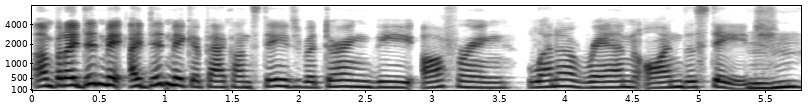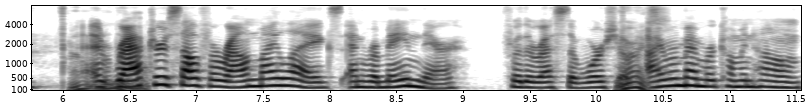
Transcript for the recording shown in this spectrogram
Um, but I did make I did make it back on stage. But during the offering, Lena ran on the stage Mm-hmm. and wrapped herself around my legs and remained there for the rest of worship. Nice. I remember coming home.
